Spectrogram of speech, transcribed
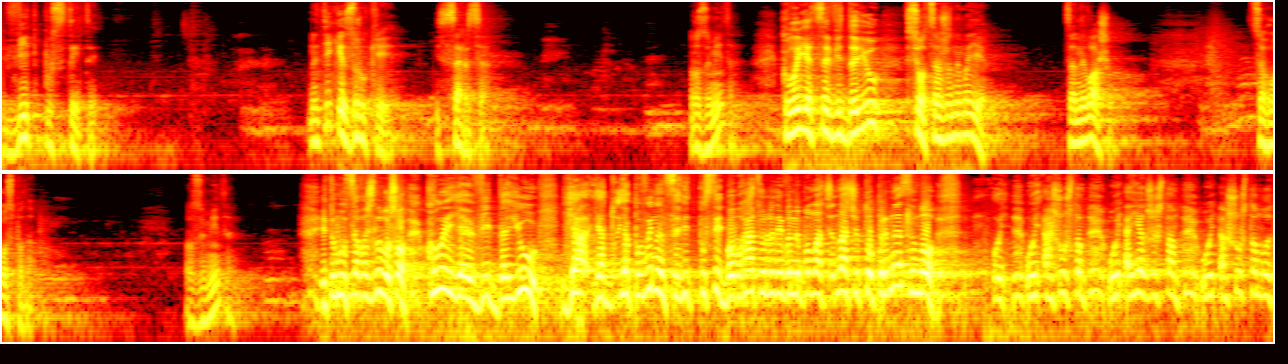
відпустити. Не тільки з руки, із серця. Розумієте? Коли я це віддаю, все, це вже не моє. Це не ваше. Це Господа. Розумієте? І тому це важливо, що коли я віддаю, я, я, я повинен це відпустити. Бо багато людей вони начебто принесли, но ой, ой, а що ж там, ой, а як же ж там, ой, а що ж там,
